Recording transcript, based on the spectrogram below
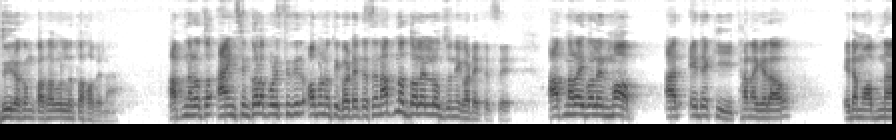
দুই রকম কথা বললে তো হবে না। আপনারা তো আইন শৃঙ্খলা পরিস্থিতির অবনতি ঘটাইতেছেন আপনার দলের লোকজনই ঘটাইতেছে। আপনারাই বলেন মব আর এটা কি থানা ঘেরাও? এটা মব না।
